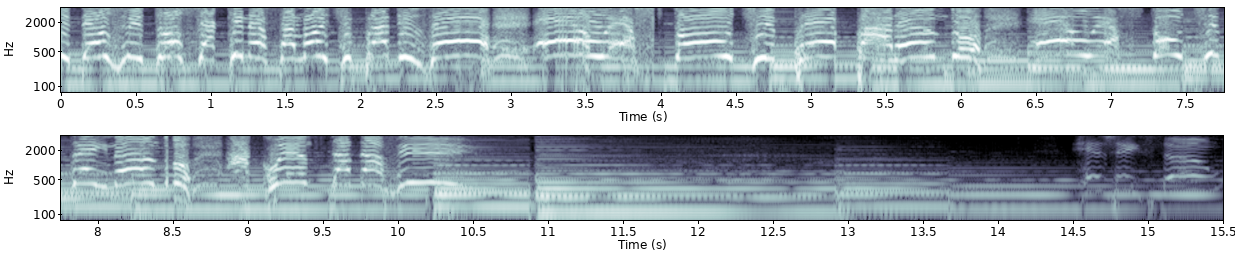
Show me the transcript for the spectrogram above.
e Deus me trouxe aqui nessa noite para dizer: eu estou te preparando, eu estou te treinando. Aguenta, Davi. Rejeição,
